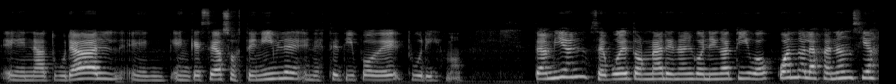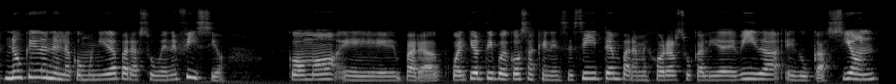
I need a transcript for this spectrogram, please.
eh, natural, en, que sea sostenible en este tipo de turismo. También se puede tornar en algo negativo cuando las ganancias no quedan en la comunidad para su beneficio, como para cualquier tipo de cosas que necesiten, para mejorar su calidad de vida, educación,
